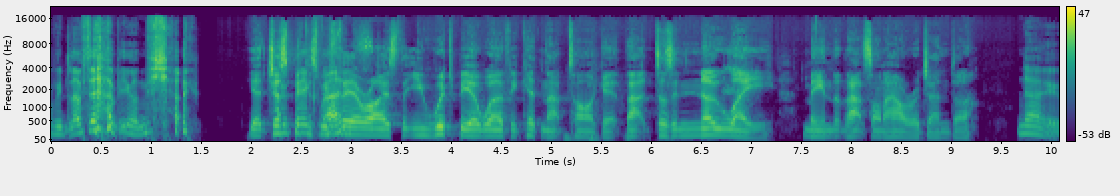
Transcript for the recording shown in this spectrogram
We'd love to have you on the show. Yeah, just We're because we theorised that you would be a worthy kidnap target, that does in no way mean that that's on our agenda. No,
